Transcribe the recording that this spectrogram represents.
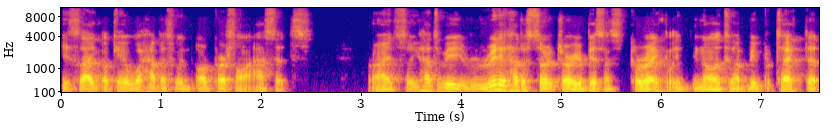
it's like, okay, what happens with our personal assets, right? So you have to be really have to structure your business correctly in order to be protected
